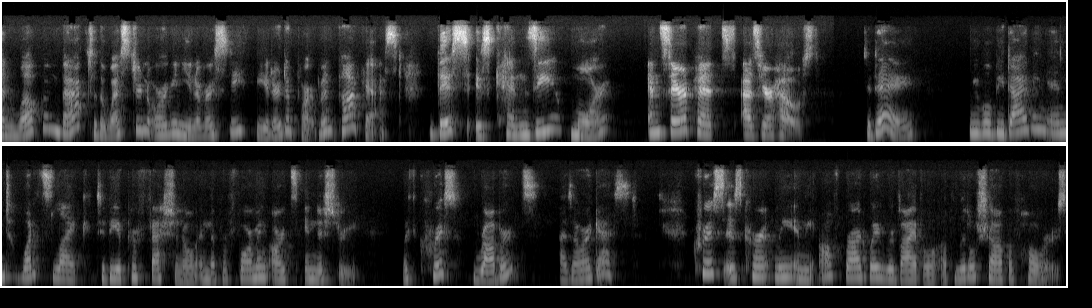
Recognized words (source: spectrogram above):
and welcome back to the Western Oregon University Theater Department podcast. This is Kenzie Moore and Sarah Pitts as your host. Today, we will be diving into what it's like to be a professional in the performing arts industry with Chris Roberts as our guest. Chris is currently in the off Broadway revival of Little Shop of Horrors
